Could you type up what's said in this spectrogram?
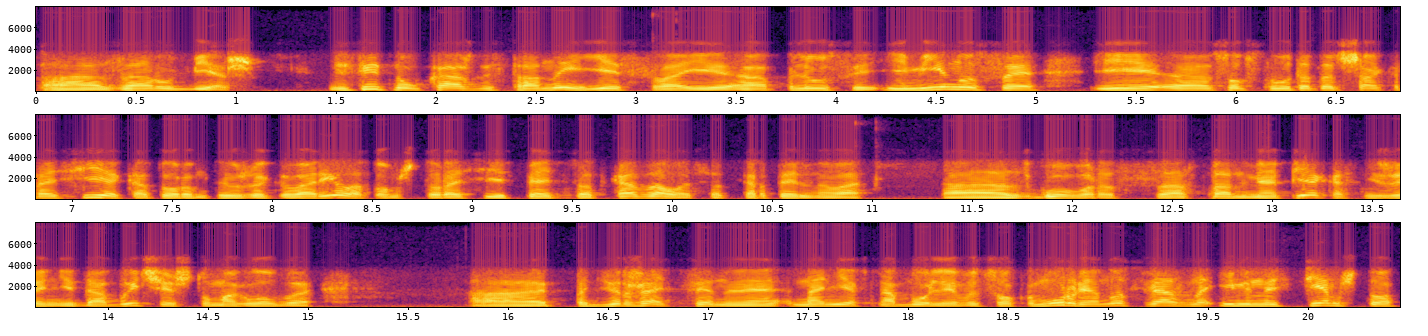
за рубеж. Действительно, у каждой страны есть свои плюсы и минусы. И, собственно, вот этот шаг России, о котором ты уже говорил, о том, что Россия в пятницу отказалась от картельного сговора со странами ОПЕК о снижении добычи, что могло бы поддержать цены на нефть на более высоком уровне, оно связано именно с тем, что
